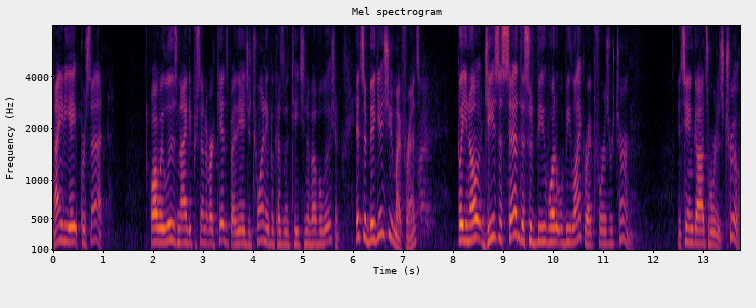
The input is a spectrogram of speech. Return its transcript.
98%. While we lose 90% of our kids by the age of 20 because of the teaching of evolution. It's a big issue, my friends. But you know, Jesus said this would be what it would be like right before his return. And seeing God's word is true,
